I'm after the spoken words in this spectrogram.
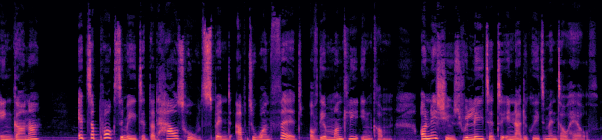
In Ghana, it's approximated that households spend up to one third of their monthly income on issues related to inadequate mental health.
